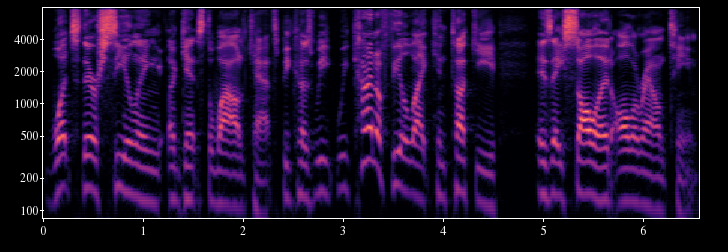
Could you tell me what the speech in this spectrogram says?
what's their ceiling against the Wildcats? Because we, we kind of feel like Kentucky is a solid all around team.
